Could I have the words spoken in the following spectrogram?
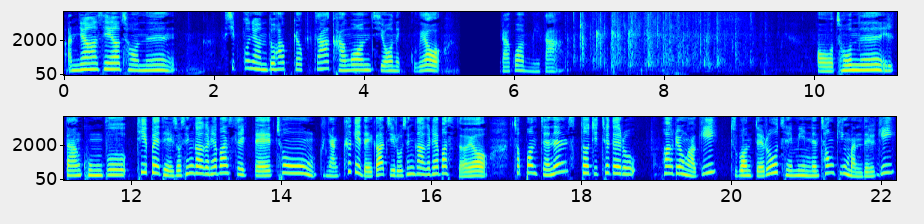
안녕하세요. 저는 19년도 합격자 강원 지원했고요. 라고 합니다. 어, 저는 일단 공부 팁에 대해서 생각을 해봤을 때 총 그냥 크게 네 가지로 생각을 해봤어요. 첫 번째는 스터디 최대로 활용하기, 두 번째로 재미있는 청킹 만들기,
